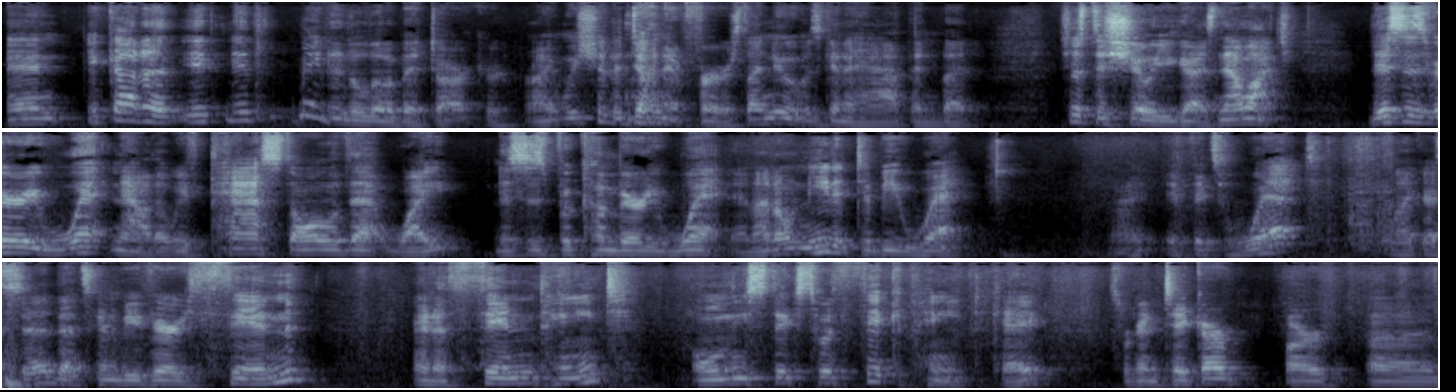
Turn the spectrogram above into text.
And it got a, it, it made it a little bit darker, right? We should have done it first. I knew it was gonna happen, but just to show you guys. Now watch, this is very wet now that we've passed all of that white. This has become very wet and I don't need it to be wet, right? If it's wet, like I said, that's gonna be very thin and a thin paint only sticks to a thick paint, okay? So we're gonna take our, our uh,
